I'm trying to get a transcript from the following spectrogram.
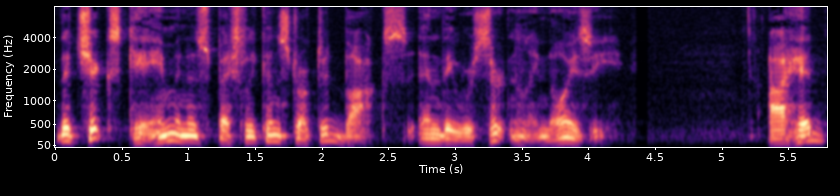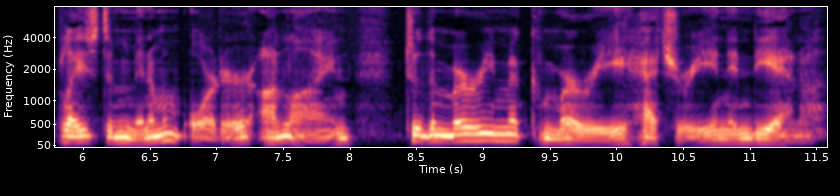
The chicks came in a specially constructed box, and they were certainly noisy. I had placed a minimum order online to the Murray McMurray hatchery in Indiana.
